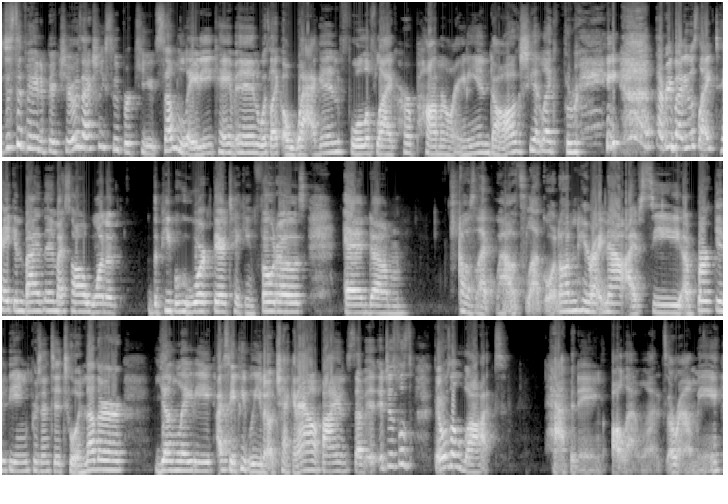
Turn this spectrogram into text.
just to paint a picture, it was actually super cute. Some lady came in with like a wagon full of like her Pomeranian dogs. She had like three. Everybody was like taken by them. I saw one of the people who worked there taking photos and um, I was like, wow, it's a lot going on here right now. I see a Birkin being presented to another young lady. I see people, you know, checking out, buying stuff. It, it just was, there was a lot happening all at once around me.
